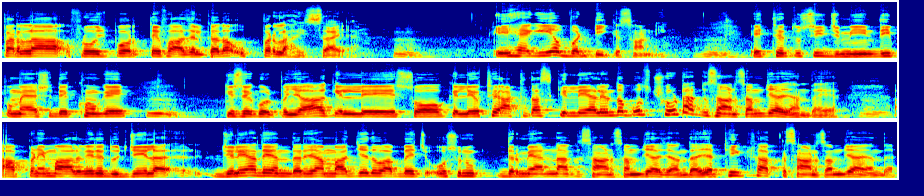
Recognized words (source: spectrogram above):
ਪਰਲਾ ਫਿਰੋਜ਼ਪੁਰ ਤੇ ਫਾਜ਼ਿਲਕਾ ਦਾ ਉੱਪਰਲਾ ਹਿੱਸਾ ਆ। ਇਹ ਹੈਗੀ ਆ ਵੱਡੀ ਕਿਸਾਨੀ। ਇੱਥੇ ਤੁਸੀਂ ਜ਼ਮੀਨ ਦੀ ਪਮੈਸ਼ ਦੇਖੋਗੇ। ਕਿਸੇ ਕੋਲ 50 ਕਿੱਲੇ 100 ਕਿੱਲੇ ਉੱਥੇ 8-10 ਕਿੱਲੇ ਵਾਲੇ ਨੂੰ ਤਾਂ ਬਹੁਤ ਛੋਟਾ ਕਿਸਾਨ ਸਮਝਿਆ ਜਾਂਦਾ ਹੈ। ਆਪਣੇ ਮਾਲਵੇ ਦੇ ਦੂਜੇ ਜ਼ਿਲ੍ਹਿਆਂ ਦੇ ਅੰਦਰ ਜਾਂ ਮਾਝੇ ਦੁਆਬੇ 'ਚ ਉਸ ਨੂੰ ਦਰਮਿਆਨਾ ਕਿਸਾਨ ਸਮਝਿਆ ਜਾਂਦਾ ਜਾਂ ਠੀਕ ਠਾਕ ਕਿਸਾਨ ਸਮਝਿਆ ਜਾਂਦਾ।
